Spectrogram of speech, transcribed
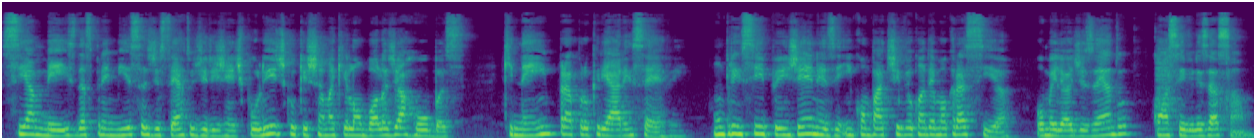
siamês das premissas de certo dirigente político que chama quilombolas de arrobas, que nem para procriarem servem. Um princípio em Gênese incompatível com a democracia, ou melhor dizendo, com a civilização.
